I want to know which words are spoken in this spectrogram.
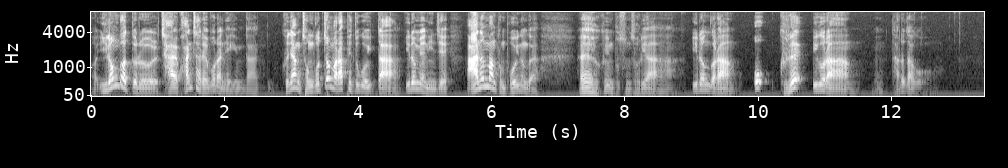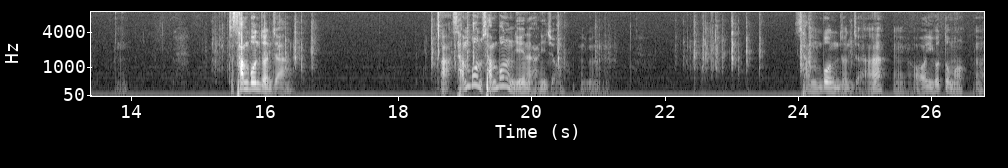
어, 이런 것들을 잘 관찰해 보란 얘기입니다. 그냥 정고점을 앞에 두고 있다. 이러면 이제 아는 만큼 보이는 거야. 에휴, 그게 무슨 소리야. 이런 거랑, 어, 그래? 이거랑 에? 다르다고. 3번 전자. 아, 3번, 3번은 얘는 아니죠. 이거는. 3본 전자. 예, 어, 이것도 뭐, 어.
